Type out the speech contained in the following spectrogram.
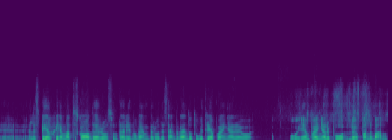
eh, eller spelschemat och skador och sånt där i november och december och ändå tog vi tre poängare och, och en poängare på löpande band.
